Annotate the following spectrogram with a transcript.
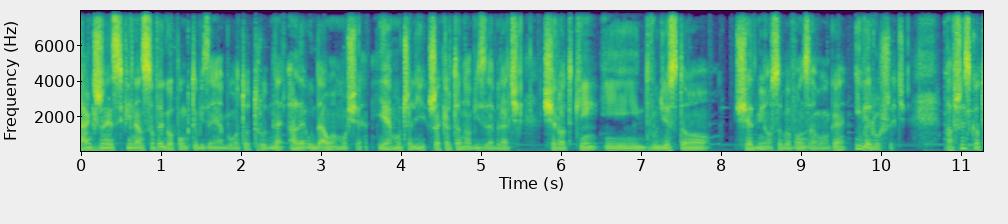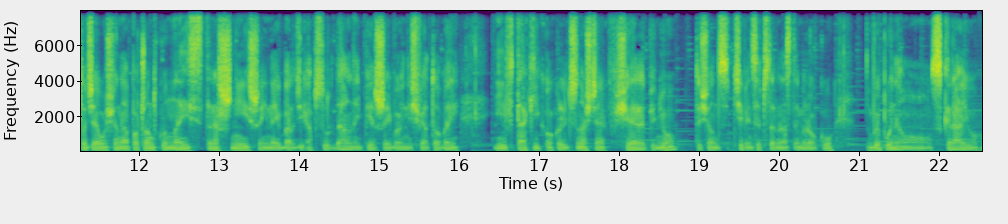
Także z finansowego punktu widzenia było to trudne, ale udało mu się jemu, czyli Shackletonowi, zebrać środki i 27-osobową załogę i wyruszyć. A wszystko to działo się na początku najstraszniejszej, najbardziej absurdalnej I wojny światowej i w takich okolicznościach w sierpniu 1914 roku wypłynął z kraju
